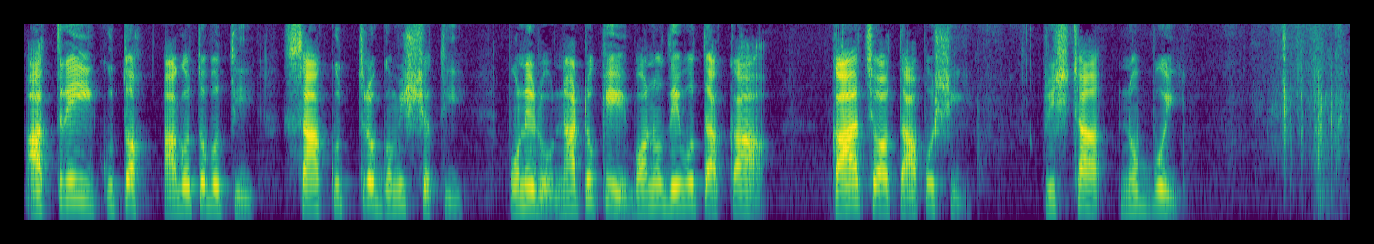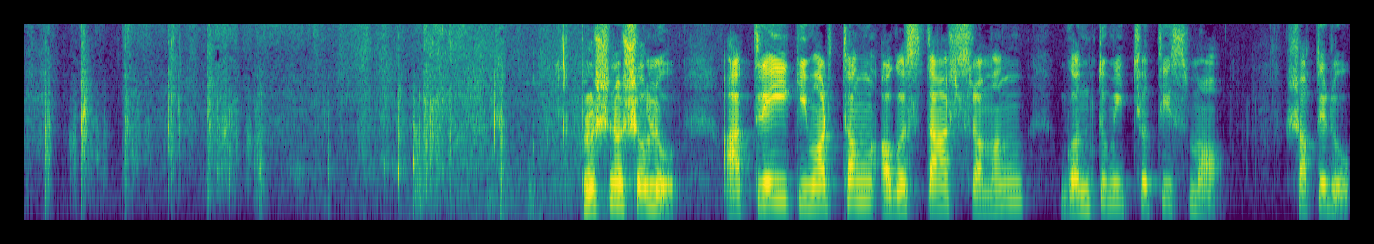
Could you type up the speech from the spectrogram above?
আত্রেয়ী কুত আগতবতী, সা কুত্র গমিষ্যতি। পনেরো। নাটকে বনদেবতা কা কা চ তাপসী। পৃষ্ঠা নব্বই। প্রশ্ন ষোলো। আত্রেয়ী কিমর্থং অগস্তাশ্রমং গন্তুমিচ্ছতি স্ম। সতেরো।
